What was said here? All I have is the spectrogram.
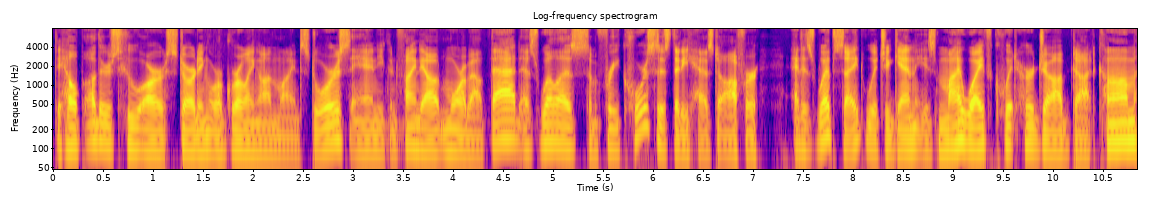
to help others who are starting or growing online stores, and you can find out more about that as well as some free courses that he has to offer at his website, which again is mywifequitherjob.com,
